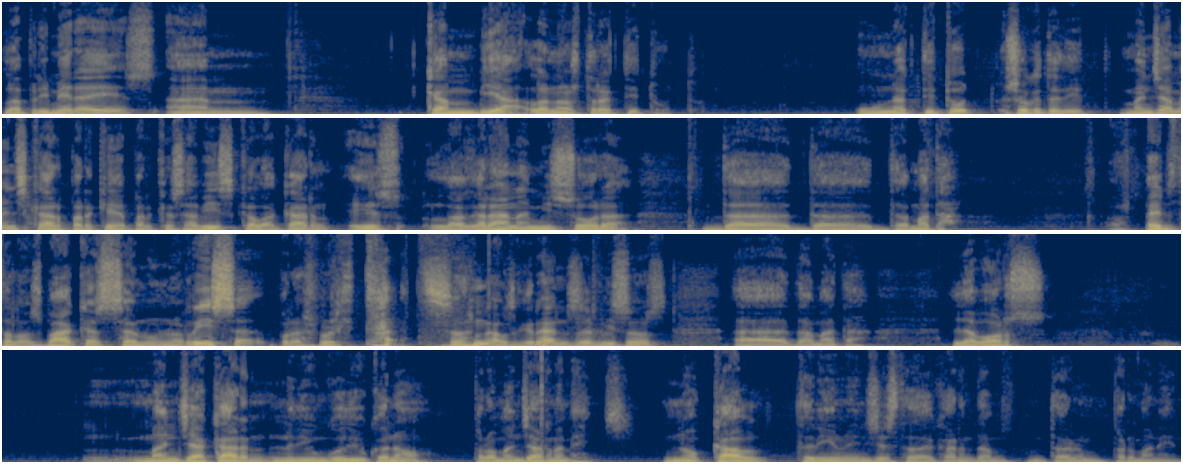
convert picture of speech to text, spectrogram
La primera és eh, canviar la nostra actitud. Una actitud, això que t'he dit, menjar menys car, per què? Perquè s'ha vist que la carn és la gran emissora de, de, de matar. Els pets de les vaques són una rissa, però és veritat, són els grans emissors eh, de matar. Llavors, menjar carn, no ningú diu que no, però menjar-ne menys. No cal tenir una ingesta de carn tan, tan permanent.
